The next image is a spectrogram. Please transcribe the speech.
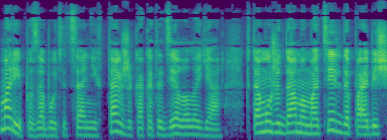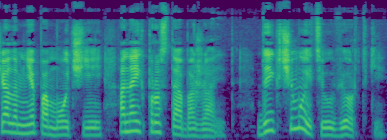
Мари позаботится о них так же, как это делала я. К тому же дама Матильда пообещала мне помочь ей, она их просто обожает. Да и к чему эти увертки?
